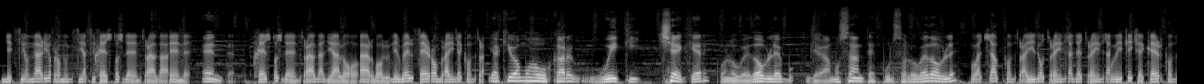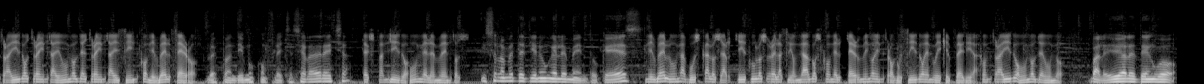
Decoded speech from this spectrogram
Diccionario pronunciación gestos de entrada N. Enter. Gestos de entrada diálogo. Árbol. Nivel 0 braille contra. Y aquí vamos a buscar Wiki Checker con W. Llegamos antes, pulso el W, WhatsApp contraído 30 de 30. Wikichecker contraído 31 de 35 nivel 0. lo expandimos con flecha hacia la derecha Expandido. Un elementos. y solamente tiene un elemento que es, Nivel 1 busca los artículos relacionados con el término introducido en Wikipedia. Contraído 1 de 1. vale, yo ya le tengo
